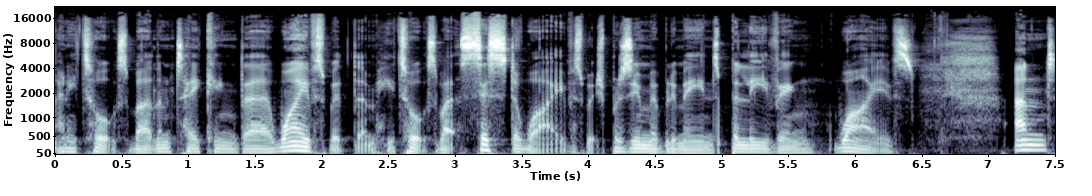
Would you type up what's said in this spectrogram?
and he talks about them taking their wives with them. He talks about sister wives, which presumably means believing wives. And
